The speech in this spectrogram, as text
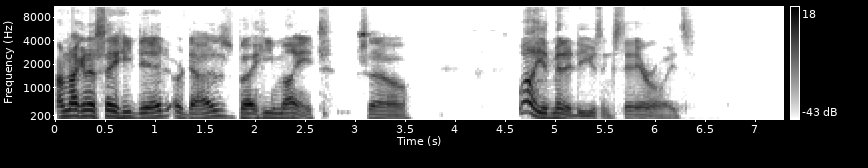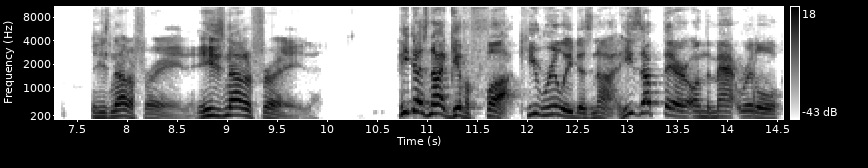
I'm not gonna say he did or does, but he might. So Well, he admitted to using steroids. he's not afraid. He's not afraid. He does not give a fuck. He really does not. He's up there on the Matt Riddle.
